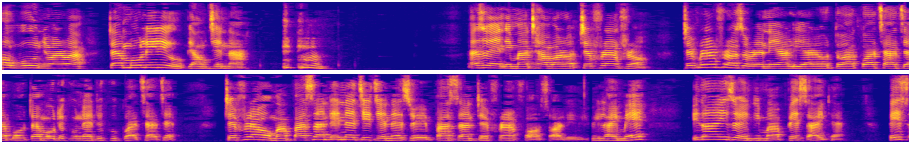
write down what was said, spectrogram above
ဟုတ်ဘူးညီမတို့ကတန်ဖိုးလေးတွေကိုပြောင်းချင်တာအဲဆိုရင်ဒီမှာထားပါတော့ different from different from ဆိုတဲ့နေရာလေးကတော့သူကကွာခြားချက်ပေါ့တန်ဖိုးတစ်ခုနဲ့တစ်ခုကွာခြားချက် different ဟိုမှာ percentage နဲ့ကြည့်ချင်တယ်ဆိုရင် percent different from ဆိုတာလေးကိုရွေးလိုက်မယ်ပြီးသားရေးဆိုရင်ဒီမှာ base item base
